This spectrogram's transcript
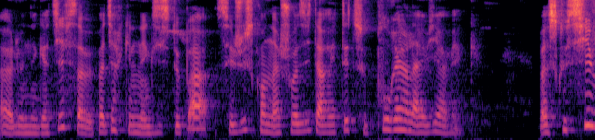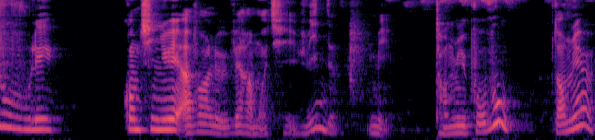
euh, le négatif, ça veut pas dire qu'il n'existe pas, c'est juste qu'on a choisi d'arrêter de se pourrir la vie avec. Parce que si vous voulez continuer à avoir le verre à moitié vide, mais tant mieux pour vous, tant mieux.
